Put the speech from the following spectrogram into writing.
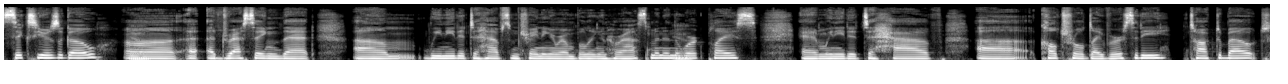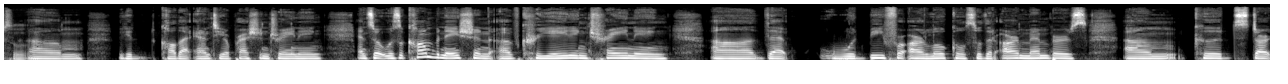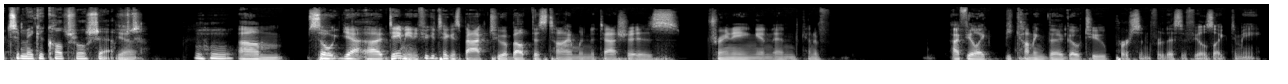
six years ago, uh, a- addressing that um, we needed to have some training around bullying and harassment in the workplace, and we needed to have uh, cultural diversity talked about. Um, we could call that anti-oppression training, and so it was a combination of creating training uh, that would be for our local so that our members um, could start to make a cultural shift. Yeah. hmm Um, so yeah, uh, Damian, if you could take us back to about this time when Natasha is training and, and kind of, I feel like becoming the go-to person for this. It feels like to me,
